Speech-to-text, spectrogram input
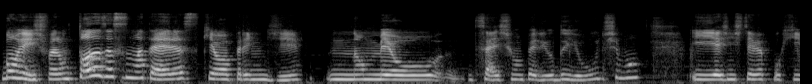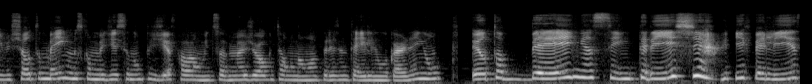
Bom, gente, foram todas essas matérias que eu aprendi no meu sétimo período e último. E a gente teve a PUC Show também, mas como eu disse, eu não podia falar muito sobre meu jogo, então não apresentei ele em lugar nenhum. Eu tô bem, assim, triste e feliz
